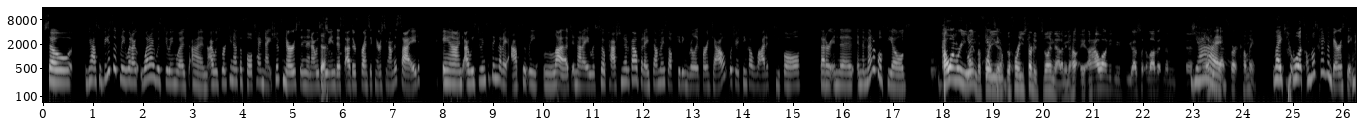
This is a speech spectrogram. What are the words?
So yeah, so basically what I what I was doing was um I was working as a full-time night shift nurse and then I was Yes. doing this other forensic nursing on the side and I was doing something that I absolutely loved and that I was so passionate about, but I found myself getting really burnt out, which I think a lot of people that are in the in the medical field how long were you Get- in before you to. before you started feeling that? I mean, how how long did you you absolutely love it, and then and when Yeah. did that start coming? Like well it's almost kind of embarrassing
